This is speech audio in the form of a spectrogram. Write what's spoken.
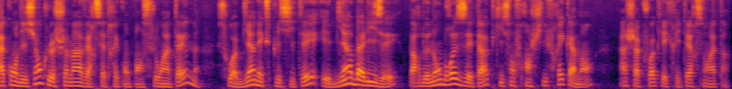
à condition que le chemin vers cette récompense lointaine soit bien explicité et bien balisé par de nombreuses étapes qui sont franchies fréquemment à chaque fois que les critères sont atteints.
